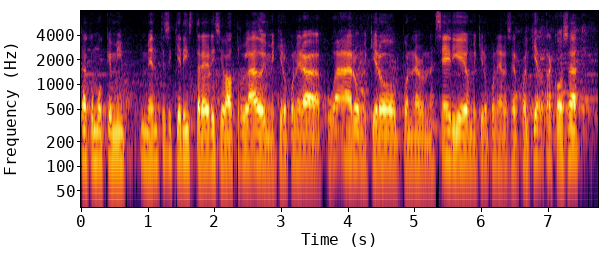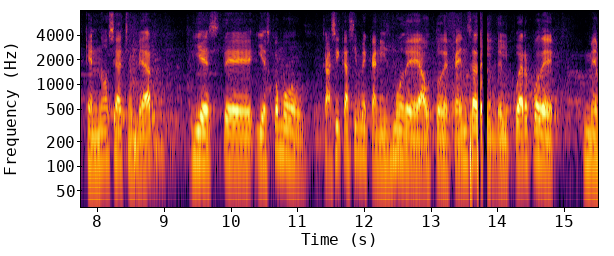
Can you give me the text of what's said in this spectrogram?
o sea, como que mi mente se quiere distraer y se va a otro lado y me quiero poner a jugar o me quiero poner a una serie o me quiero poner a hacer cualquier otra cosa que no sea chambear. Y, este, y es como casi, casi mecanismo de autodefensa del, del cuerpo, de me,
